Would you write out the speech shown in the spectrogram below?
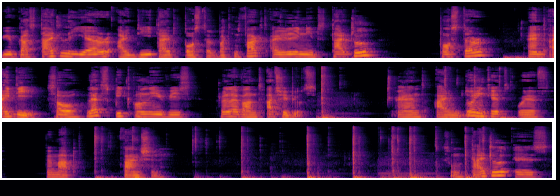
we've got title, year, ID, type, poster. But in fact, I really need title, poster, and ID. So let's pick only these relevant attributes. And I'm doing it with the map function. So title is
